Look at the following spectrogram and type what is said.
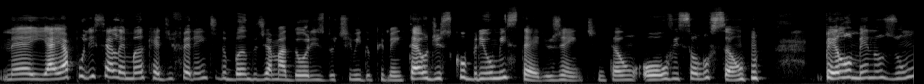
Né? E aí a polícia alemã, que é diferente do bando de amadores do time do Pimentel, descobriu o mistério, gente. Então houve solução. Pelo menos um,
